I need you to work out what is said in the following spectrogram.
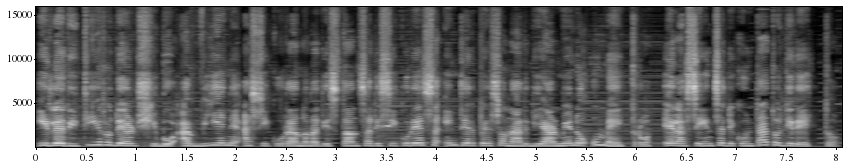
Il ritiro del cibo avviene assicurando la distanza di sicurezza interpersonale di almeno un metro e l'assenza di contatto diretto。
